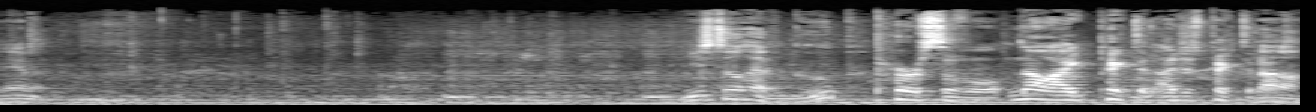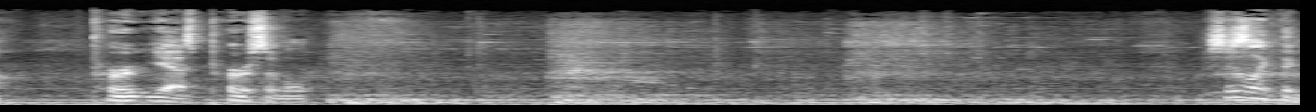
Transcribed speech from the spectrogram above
Damn it. You still have goop? Percival. No, I picked it. I just picked it up. Oh, per yes, Percival. This is like the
